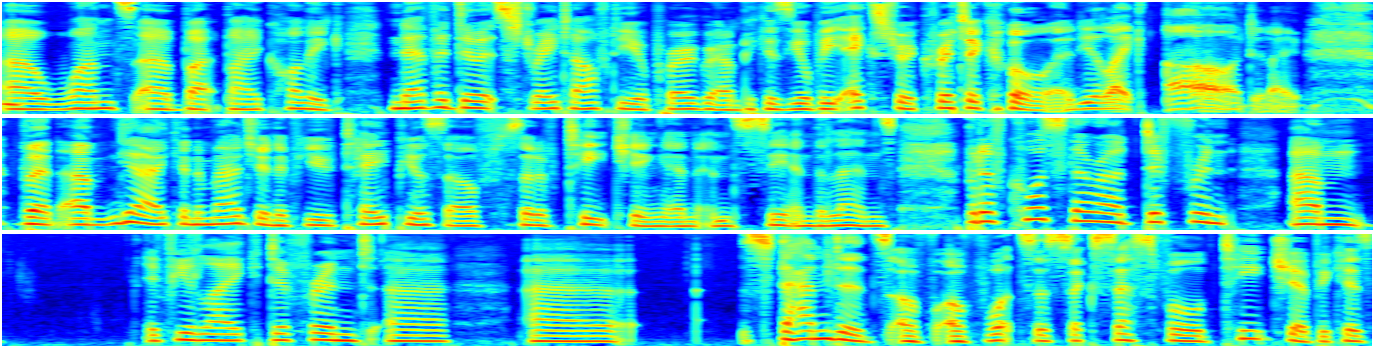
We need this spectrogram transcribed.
uh, once uh, by by a colleague, never do it straight after your program because you'll be extra critical, and you're like, oh, did I? But um, yeah, I can imagine if you tape yourself sort of teaching and and see it in the lens. But of course, there are different. Um, if you like different uh, uh, standards of, of what's a successful teacher because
